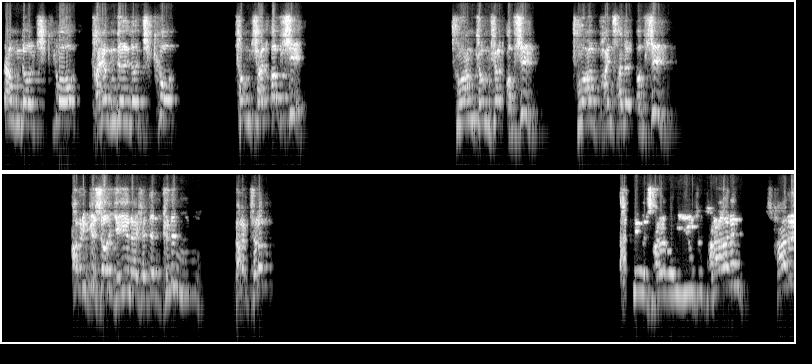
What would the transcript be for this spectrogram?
땅도 지키고 가정들도 지키고 경찰 없이 중앙경찰 없이 중앙판사들 없이 아버님께서 예언하셨던 그런 나라처럼 하나님을 사랑하고 이웃을 사랑하는 사랑이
